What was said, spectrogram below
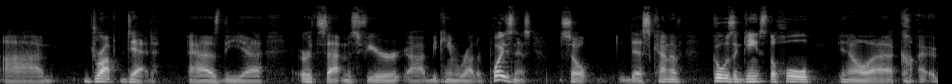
uh, dropped dead as the uh, Earth's atmosphere uh, became rather poisonous. So this kind of goes against the whole you know cl-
